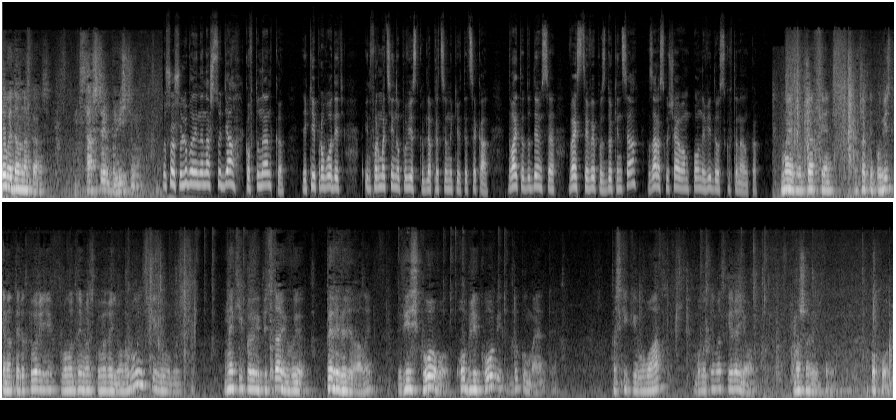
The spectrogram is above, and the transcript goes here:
Хто видав наказ? Старше повіщення. Ну що ж, улюблений не наш суддя Ковтуненко, який проводить інформаційну повістку для працівників ТЦК. Давайте додивимося весь цей випуск до кінця. А зараз включаю вам повне відео з Ковтуненко. Має звучати, звучати повістки на території Володимирського району Волинської області. На якій підставі ви перевіряли військово-облікові документи, оскільки у вас Володимирський район. Ваша відповідь. Походу.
